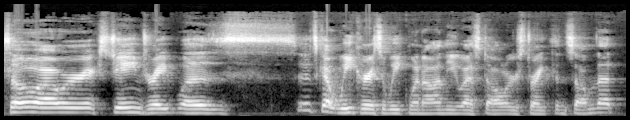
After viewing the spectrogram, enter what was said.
So our exchange rate was it's got weaker as the week went on. The U.S. dollar strengthened some. That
